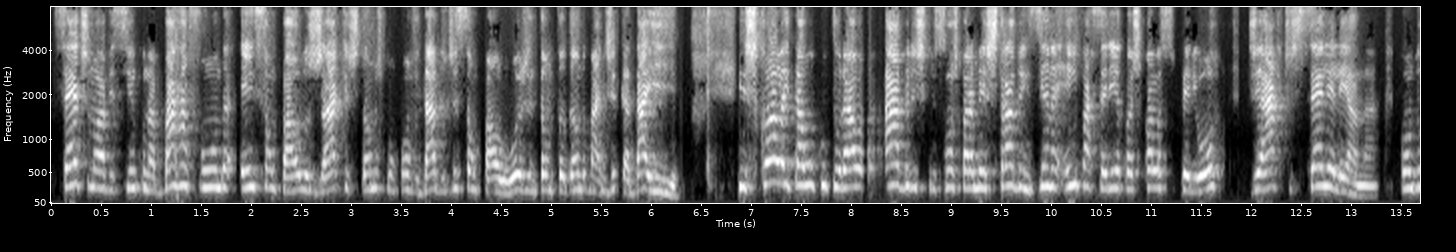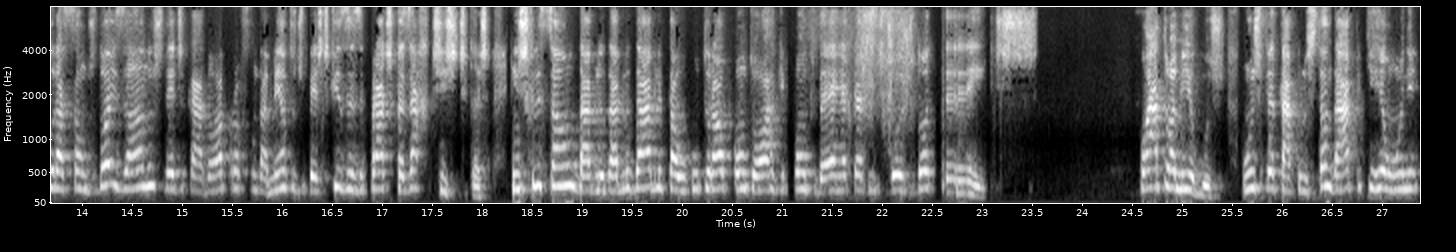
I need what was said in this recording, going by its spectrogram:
795, na Barra Funda, em São Paulo, já que estamos com um convidado de São Paulo hoje, então estou dando uma dica daí. Escola Itaú Cultural abre inscrições para mestrado em ensina em parceria com a Escola Superior de Artes Célia Helena, com duração de dois anos, dedicado ao aprofundamento de pesquisas e práticas artísticas. Inscrição www.itaucultural.org.br até 22 do 3. Quatro Amigos, um espetáculo stand-up que reúne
